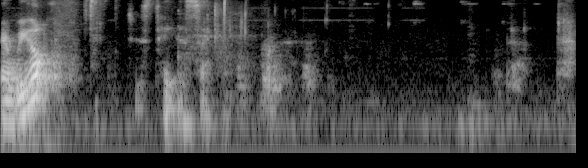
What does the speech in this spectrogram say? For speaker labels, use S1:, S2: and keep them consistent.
S1: There we go. Just take a second.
